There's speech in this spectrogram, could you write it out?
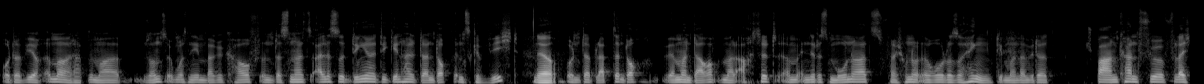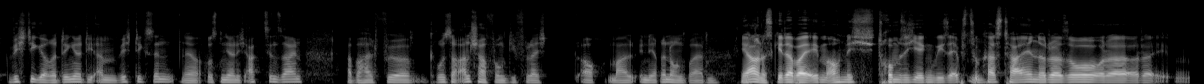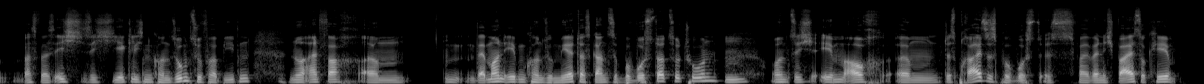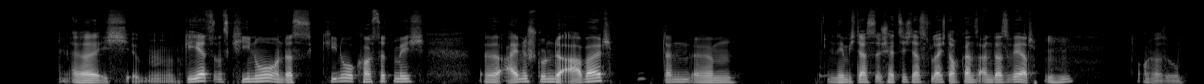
Oder wie auch immer, habe mir mal sonst irgendwas nebenbei gekauft. Und das sind halt alles so Dinge, die gehen halt dann doch ins Gewicht. ja, Und da bleibt dann doch, wenn man darauf mal achtet, am Ende des Monats vielleicht 100 Euro oder so hängen, die man dann wieder sparen kann für vielleicht wichtigere Dinge, die einem wichtig sind. ja. Müssen ja nicht Aktien sein, aber halt für größere Anschaffungen, die vielleicht auch mal in Erinnerung bleiben. Ja, und es geht dabei eben auch nicht drum, sich irgendwie selbst zu Mhm. kasteien oder so oder, oder was weiß ich, sich jeglichen Konsum zu verbieten. Nur einfach, ähm, wenn man eben konsumiert, das Ganze bewusster zu tun und sich eben auch ähm, des Preises bewusst ist. Weil wenn ich weiß, okay, äh, ich ähm, gehe jetzt ins Kino und das Kino kostet mich äh, eine Stunde Arbeit, dann ähm, nehme ich das, schätze ich das vielleicht auch ganz anders wert Mhm. oder so.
